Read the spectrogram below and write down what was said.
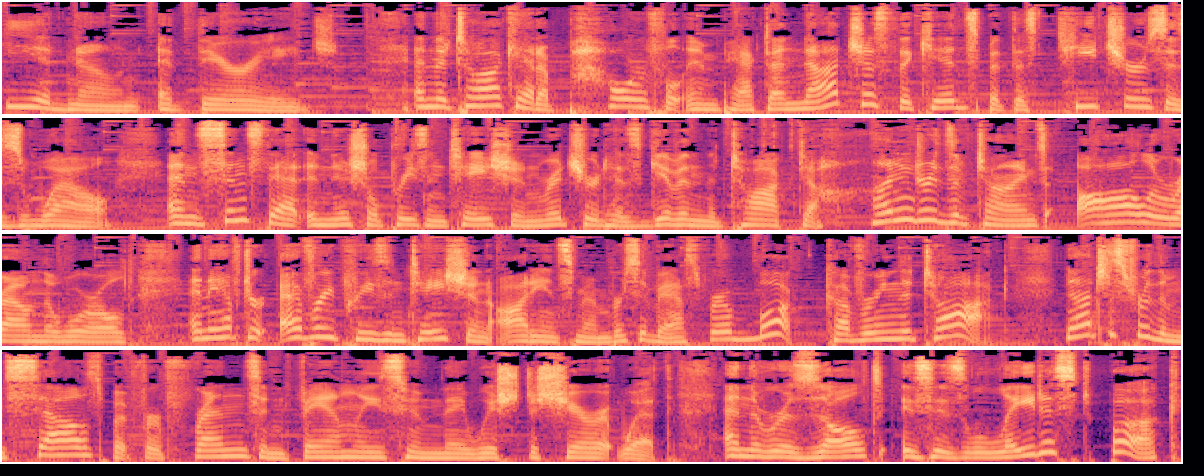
he had known at their age. And the talk had a powerful impact on not just the kids, but the teachers as well. And since that initial presentation, Richard has given the talk to hundreds of times all around the world. And after every presentation, audience members have asked for a book covering the talk, not just for themselves, but for friends and families whom they wish to share it with. And the result is his latest book.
